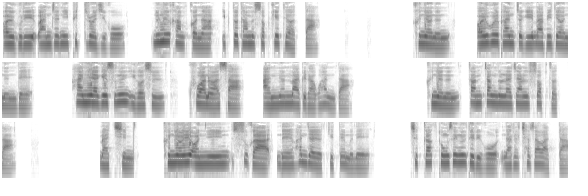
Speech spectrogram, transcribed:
얼굴이 완전히 비뚤어지고 눈을 감거나 입도 담을 수 없게 되었다. 그녀는 얼굴 반쪽이 마비되었는데 한의학에서는 이것을 구안화사 안면마비라고 한다. 그녀는 깜짝 놀라지 않을 수 없었다. 마침 그녀의 언니인 수가 내 환자였기 때문에 즉각 동생을 데리고 나를 찾아왔다.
